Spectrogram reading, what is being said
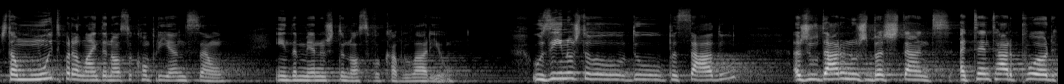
estão muito para além da nossa compreensão, ainda menos do nosso vocabulário. Os hinos do, do passado ajudaram-nos bastante a tentar pôr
